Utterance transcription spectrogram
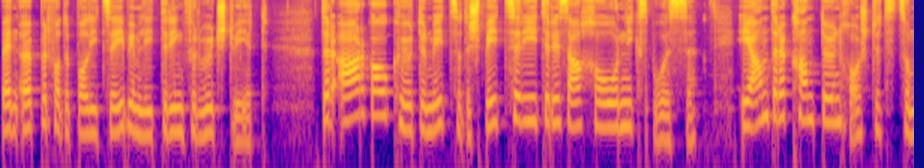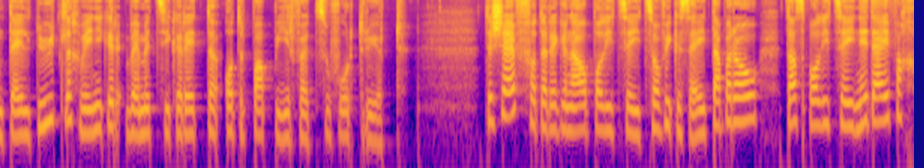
wenn jemand von der Polizei beim Littering verwünscht wird. Der Aargau gehört damit zu den Spitzenreiter in Sachen Ordnungsbussen. In anderen Kantonen kostet es zum Teil deutlich weniger, wenn man Zigaretten oder Papierfötze fortrührt. Der Chef der Regionalpolizei Zofingen sagt aber auch, dass die Polizei nicht einfach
